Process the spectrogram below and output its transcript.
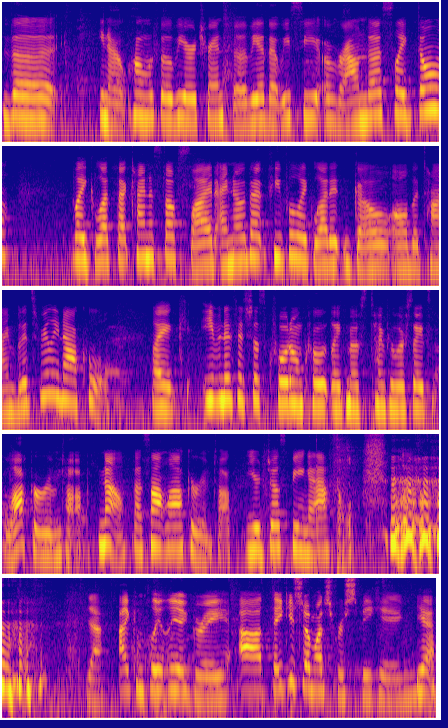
the you know homophobia or transphobia that we see around us. Like don't like let that kind of stuff slide. I know that people like let it go all the time but it's really not cool. Like even if it's just quote unquote like most time people saying it's locker room talk. No that's not locker room talk. You're just being an asshole Yeah, I completely agree. Uh, thank you so much for speaking. yeah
